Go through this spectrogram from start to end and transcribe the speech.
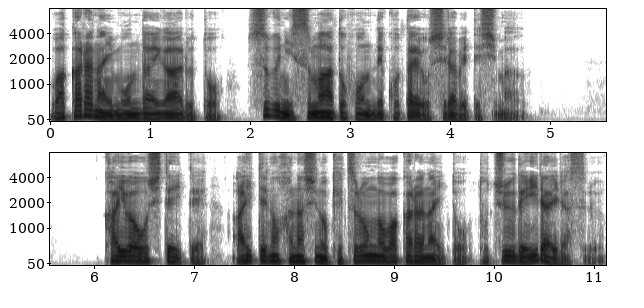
わからない問題があるとすぐにスマートフォンで答えを調べてしまう。会話をしていて相手の話の結論がわからないと途中でイライラする。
